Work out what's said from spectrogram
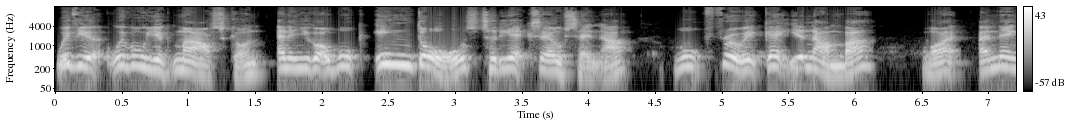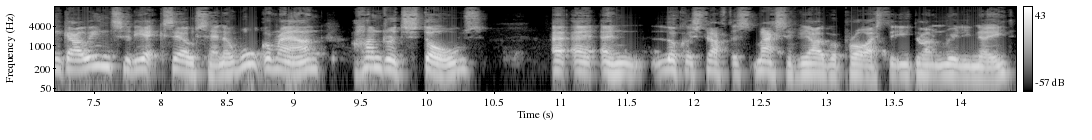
With your with all your mask on, and then you got to walk indoors to the ExCeL Centre, walk through it, get your number, right, and then go into the ExCeL Centre, walk around hundred stalls, and, and look at stuff that's massively overpriced that you don't really need,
